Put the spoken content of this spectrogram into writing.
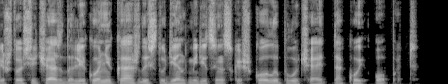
и что сейчас далеко не каждый студент медицинской школы получает такой опыт.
